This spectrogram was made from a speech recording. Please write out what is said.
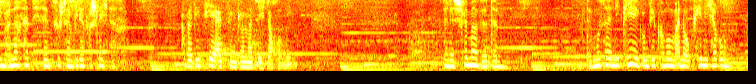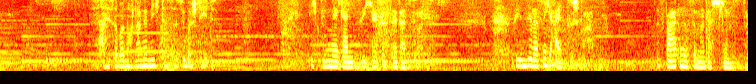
über Nacht hat sich sein Zustand wieder verschlechtert. Aber die Tierärztin kümmert sich doch um ihn. Wenn es schlimmer wird, dann, dann muss er in die Klinik und wir kommen um eine OP nicht herum. Das heißt aber noch lange nicht, dass er es übersteht. Ich bin mir ganz sicher, dass er das wird. Sehen Sie das nicht allzu schwarz. Das Warten ist immer das Schlimmste.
